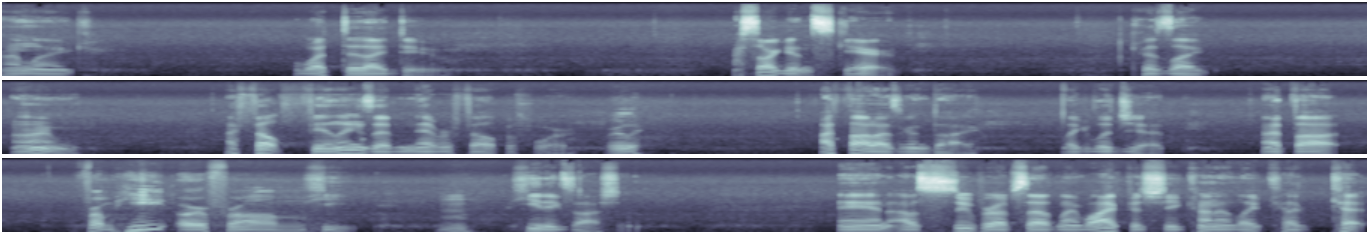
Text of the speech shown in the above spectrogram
I'm like, what did I do? I started getting scared. Because, like, I'm. I felt feelings I've never felt before. Really? I thought I was going to die. Like, legit. I thought From heat or from? heat. Mm. heat exhaustion. And I was super upset with my wife because she kind of like had kept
